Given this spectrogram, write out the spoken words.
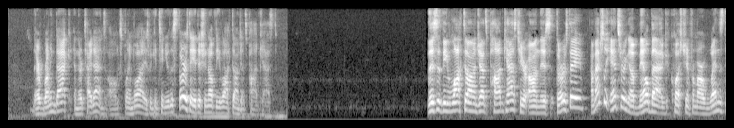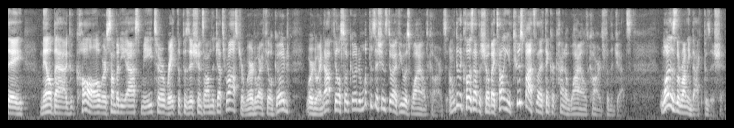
their running back, and their tight end. I'll explain why as we continue this Thursday edition of the Locked On Jets podcast. This is the Locked On Jets podcast here on this Thursday. I'm actually answering a mailbag question from our Wednesday mailbag call where somebody asked me to rate the positions on the Jets roster. Where do I feel good? Where do I not feel so good? And what positions do I view as wild cards? I'm going to close out the show by telling you two spots that I think are kind of wild cards for the Jets. One is the running back position.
